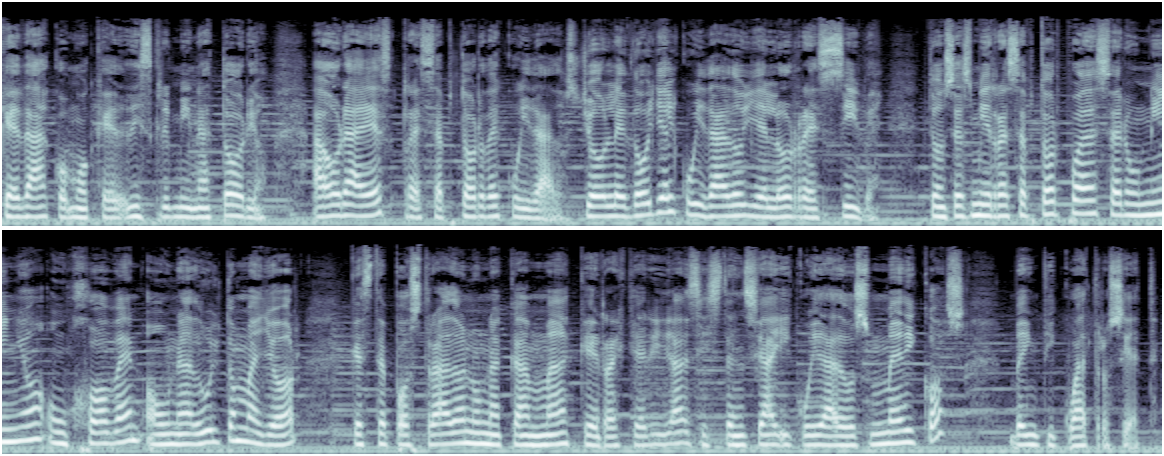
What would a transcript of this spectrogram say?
queda como que discriminatorio. Ahora es receptor de cuidados. Yo le doy el cuidado y él lo recibe. Entonces mi receptor puede ser un niño, un joven o un adulto mayor que esté postrado en una cama que requería asistencia y cuidados médicos 24/7.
